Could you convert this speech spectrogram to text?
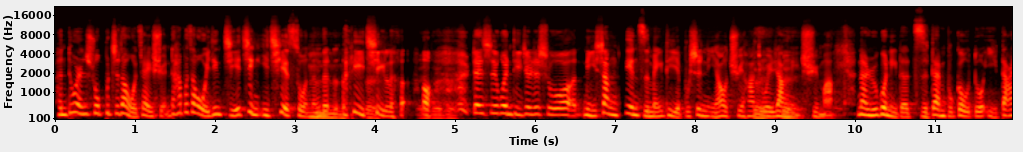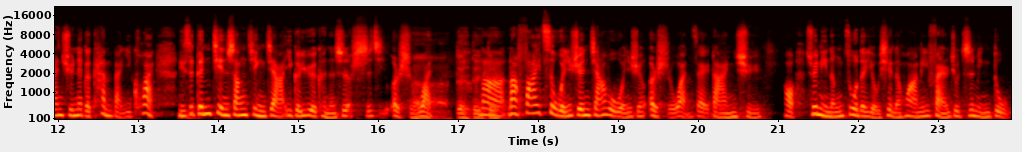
很多人说不知道我在选，他不知道我已经竭尽一切所能的力气了。哦，但是问题就是说，你上电子媒体也不是你要去，他就会让你去嘛。那如果你的子弹不够多，以大安区那个看板一块，你是跟建商竞价，一个月可能是十几二十万。对对。那那发一次文宣，家户文宣二十万，在大安区。哦，所以你能做的有限的话，你反而就知名度。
